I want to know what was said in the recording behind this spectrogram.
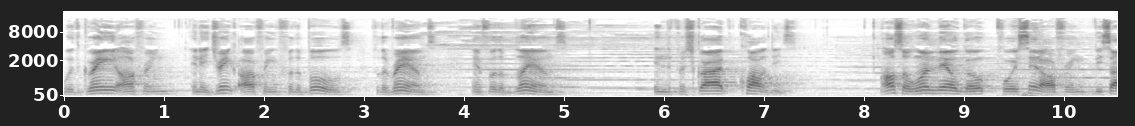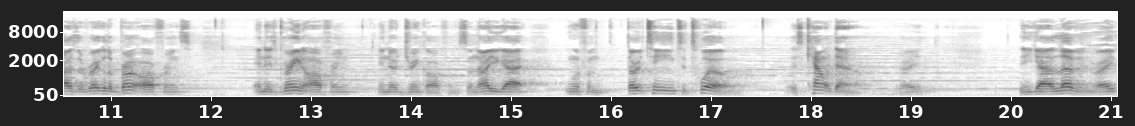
with grain offering and a drink offering for the bulls, for the rams, and for the lambs in the prescribed qualities. Also, one male goat for a sin offering, besides the regular burnt offerings and his grain offering and their drink offering. So now you got, you went from 13 to 12. It's countdown, right? Then you got 11, right?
